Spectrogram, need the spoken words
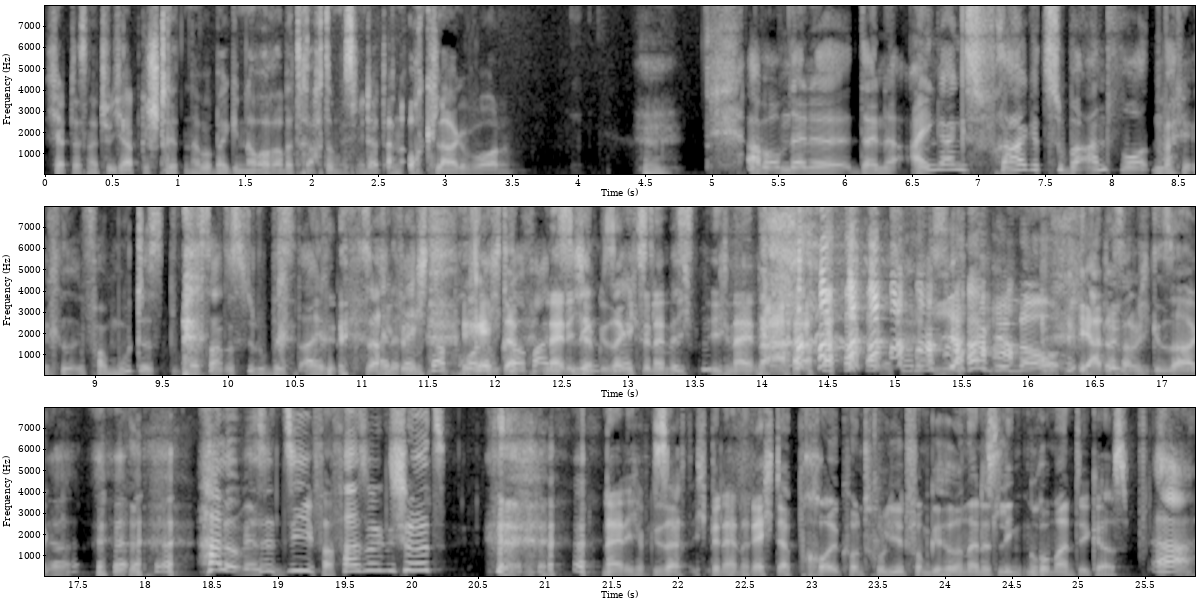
ich habe das natürlich abgestritten, aber bei genauerer Betrachtung ist mir das dann auch klar geworden. Aber um deine, deine Eingangsfrage zu beantworten, weil du vermutest, was sagtest du, du bist ein, sag, ein rechter Proll im Körper eines Nein, ich habe linken gesagt, ich bin ein, ich, ich, nein, ja, genau. ja, das habe ich gesagt. Hallo, wer sind Sie? Verfassungsschutz? Nein, ich habe gesagt, ich bin ein rechter Proll, kontrolliert vom Gehirn eines linken Romantikers. Ah,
